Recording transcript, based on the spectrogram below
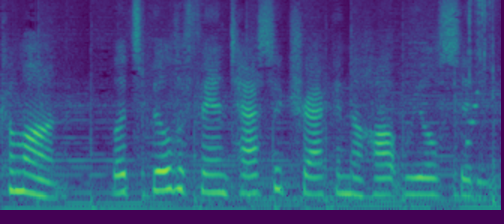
Come on, let's build a fantastic track in the Hot Wheels City.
